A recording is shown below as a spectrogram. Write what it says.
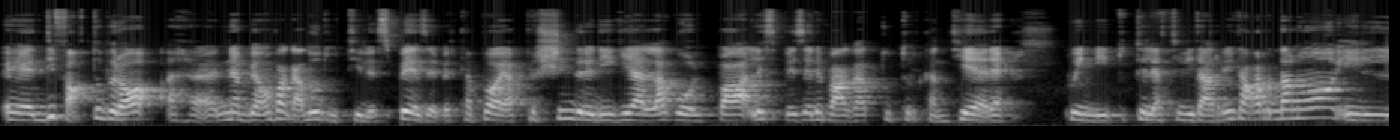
Eh, di fatto però eh, ne abbiamo pagato tutte le spese perché poi a prescindere di chi è la colpa le spese le paga tutto il cantiere quindi tutte le attività ritardano, il,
